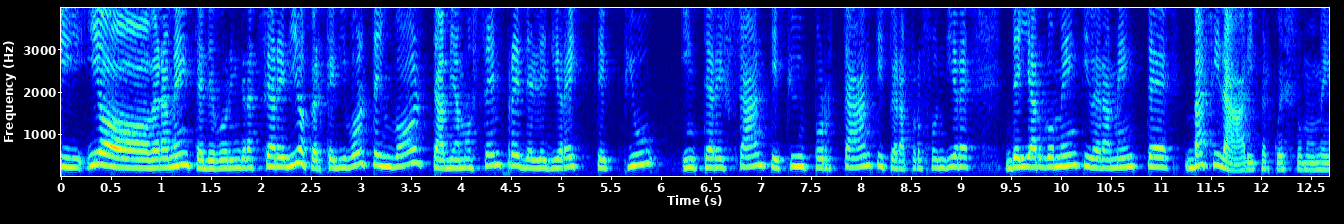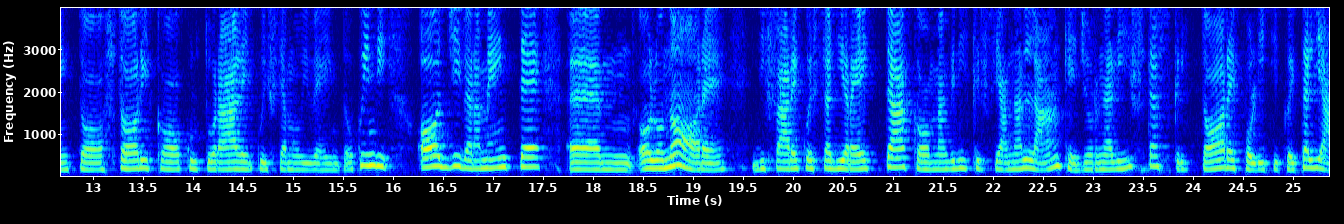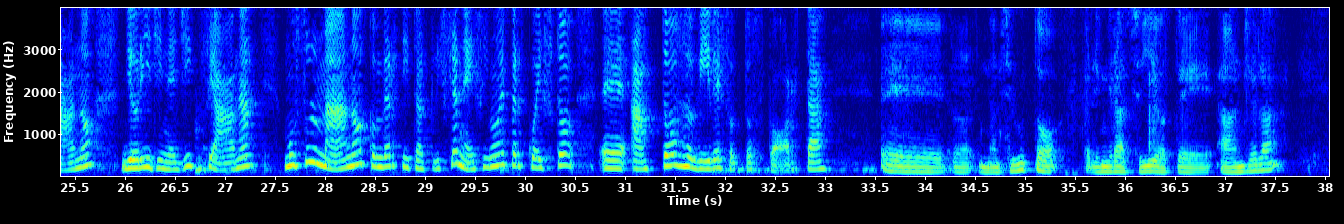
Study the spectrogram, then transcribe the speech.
Io veramente devo ringraziare Dio perché di volta in volta abbiamo sempre delle dirette più interessanti e più importanti per approfondire degli argomenti veramente basilari per questo momento storico, culturale in cui stiamo vivendo. Quindi oggi veramente ehm, ho l'onore di fare questa diretta con Magdi Cristiana Allan, che è giornalista, scrittore politico italiano di origine egiziana, musulmano convertito al cristianesimo e per questo eh, atto vive sotto scorta. Eh, innanzitutto ringrazio io te Angela,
